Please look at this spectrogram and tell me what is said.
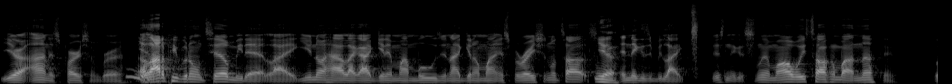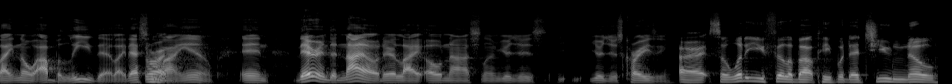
You're an honest person, bro. Yeah. A lot of people don't tell me that. Like, you know how like I get in my moods and I get on my inspirational talks. Yeah. And niggas be like, this nigga Slim always talking about nothing. Like, no, I believe that. Like, that's who Right. I am. And they're in denial. They're like, oh nah, Slim, you're just you're just crazy. All right. So, what do you feel about people that you know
